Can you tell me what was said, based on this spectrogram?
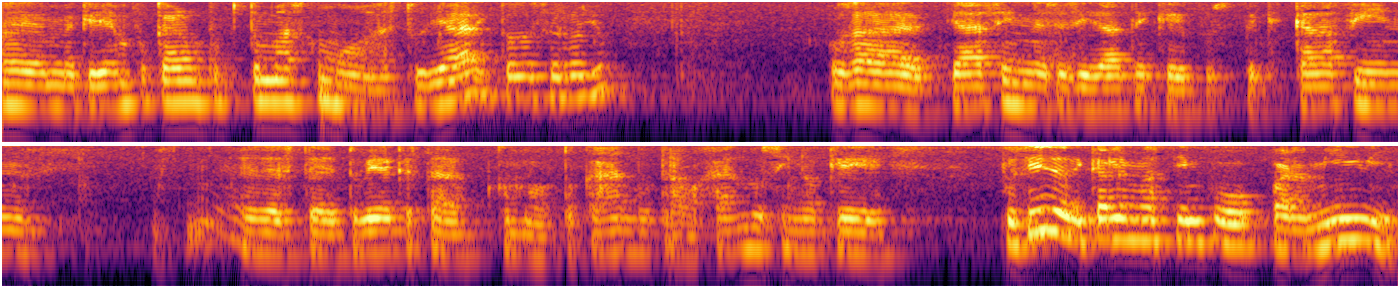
Eh, me quería enfocar un poquito más como a estudiar y todo ese rollo. O sea, ya sin necesidad de que, pues, de que cada fin este, tuviera que estar como tocando, trabajando, sino que, pues sí, dedicarle más tiempo para mí,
